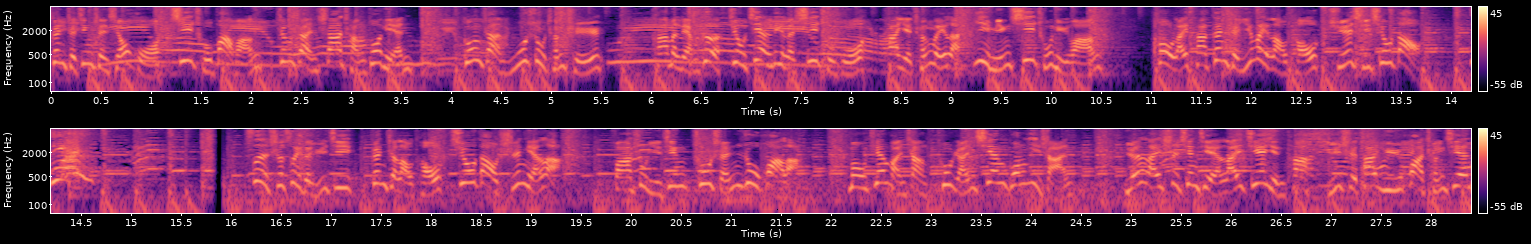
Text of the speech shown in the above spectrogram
跟着精神小伙西楚霸王征战沙场多年，攻占无数城池，他们两个就建立了西楚国，他也成为了一名西楚女王。后来他跟着一位老头学习修道。四十岁的虞姬跟着老头修道十年了，法术已经出神入化了。某天晚上，突然仙光一闪，原来是仙界来接引他，于是他羽化成仙，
